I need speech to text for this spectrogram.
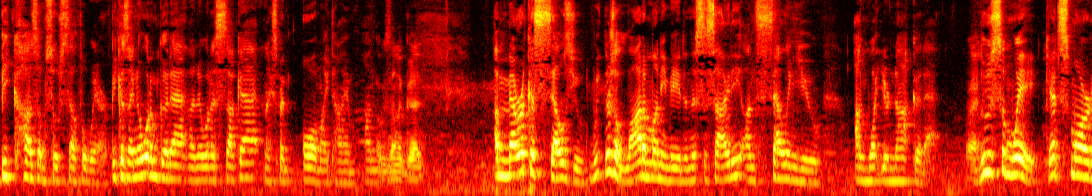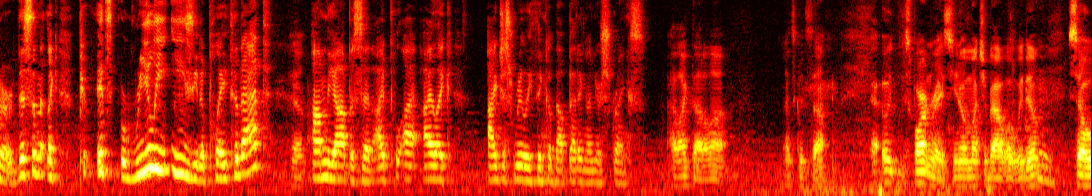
because I'm so self aware. Because I know what I'm good at and I know what I suck at, and I spend all my time on. Focus on the good. America sells you. We, there's a lot of money made in this society on selling you on what you're not good at. Right. Lose some weight, get smarter. This and that. Like it's really easy to play to that. Yeah. I'm the opposite. I, pl- I I like. I just really think about betting on your strengths. I like that a lot. That's good stuff. Uh, Spartan race. You know much about what we do. Hmm. So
